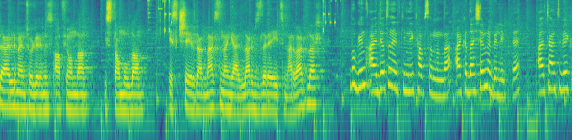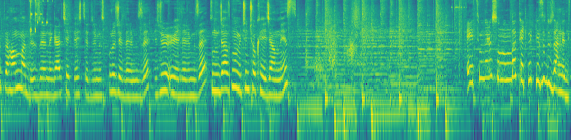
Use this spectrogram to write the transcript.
değerli mentorlarımız Afyon'dan, İstanbul'dan, Eskişehir'den, Mersin'den geldiler. Bizlere eğitimler verdiler. Bugün Aidiyoton etkinliği kapsamında arkadaşlarımla birlikte alternatif yakıt ve ham madde üzerine gerçekleştirdiğimiz projelerimizi jüri üyelerimize sunacağız. Bunun için çok heyecanlıyız. Eğitimlerin sonunda teknik gezi düzenledik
